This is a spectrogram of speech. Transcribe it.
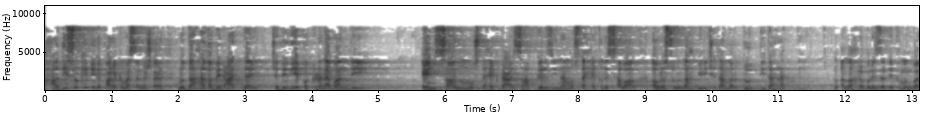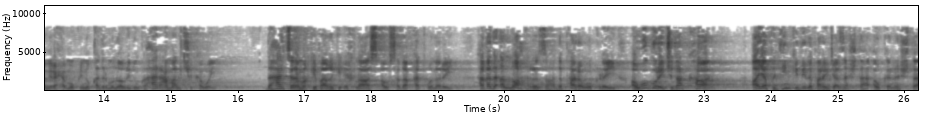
احادیثو کې دې دپاره کم اصل نشته نو دا هغه بدعت دی چې د دې په کړنه باندې انسان مستحق د عذاب ګرځي نه مستحق د ثواب او رسول الله ویلي چې دا مردود دي دا رد دي نو الله رب العزت دې په موږ باندې رحم وکړي نو قدرمنو اورېدونکو هر عمل چې کوئ د هر څه نه مخکې په هغه کې اخلاص او صداقت ولرئ هغه د الله رضا دپاره وکړئ او وګورئ چې دا کار آیا په دین کې دې لپاره اجازه شته او که نشته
